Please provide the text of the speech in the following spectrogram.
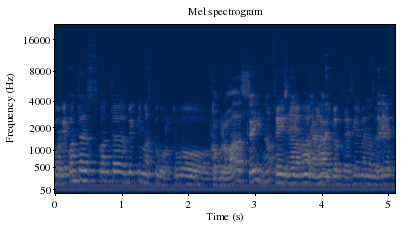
Porque ¿cuántas, cuántas víctimas tuvo? Tuvo Comprobadas seis, ¿no? seis Sí, nada más, lo que te decía, menos de 10.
